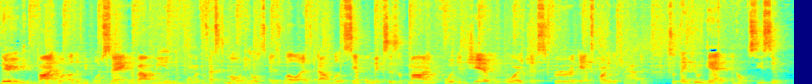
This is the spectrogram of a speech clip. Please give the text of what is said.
There you can find what other people are saying about me in the form of testimonials, as well as download sample mixes of mine for the gym or just for a dance party that you're having. So thank you again and hope to see you soon.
